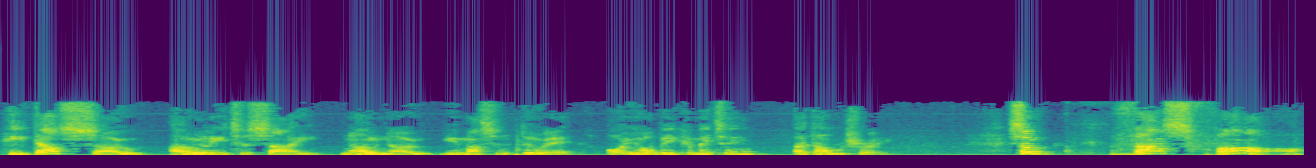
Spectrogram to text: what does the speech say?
he does so only to say, no, no, you mustn't do it, or you'll be committing adultery. So, thus far,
